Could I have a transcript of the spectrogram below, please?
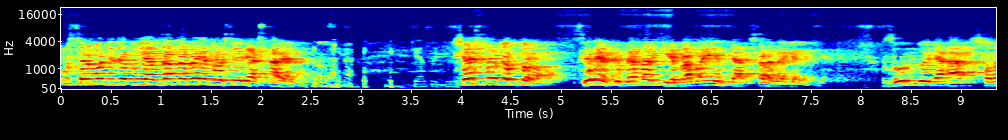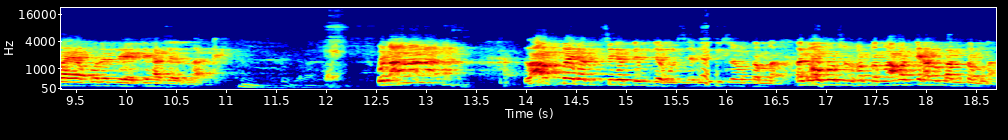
কুর্সের মধ্যে যে দুই হাত যাতা বেড়ে ধরছে এটা আর ছাড়ে না। শেষ পর্যন্ত ছেলে একটু ব্যাপার কি রে বাবা এই হাত ছাড়া না। গেলে জোর কইরা হাত সরাইয়া পরে লাখ। না না না লাভ পাইরা সিগারেট টেবিল যা আমি চিকিৎসা করতাম না। আমি অপারেশন করতাম না আমার টেহারও কানতাম না।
